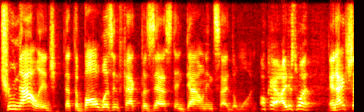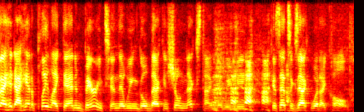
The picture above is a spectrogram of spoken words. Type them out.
true knowledge that the ball was in fact possessed and down inside the one. Okay, I just want. And actually, I had I had a play like that in Barrington that we can go back and show next time that we meet because that's exactly what I called.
